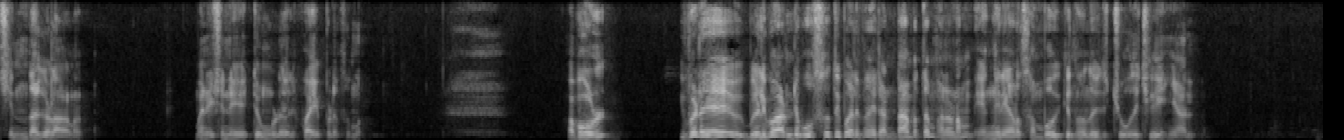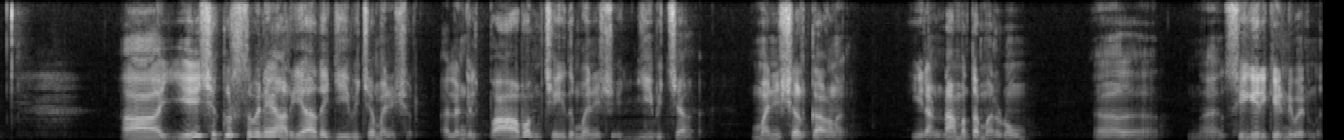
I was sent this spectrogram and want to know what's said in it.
ചിന്തകളാണ് മനുഷ്യനെ ഏറ്റവും കൂടുതൽ ഭയപ്പെടുത്തുന്നത്. അപ്പോൾ ഇവിടെ വെളിപാടിന്റെ പുസ്തകത്തിൽ പറയുന്ന രണ്ടാമത്തെ മരണം എങ്ങനെയാണ് സംഭവിക്കുന്നതെന്ന് ചോദിച്ചു കഴിഞ്ഞാൽ ആ, യേശു അറിയാതെ ജീവിച്ച മനുഷ്യർ അല്ലെങ്കിൽ പാപം ചെയ്ത് മനുഷ്യ ജീവിച്ച മനുഷ്യർക്കാണ് ഈ രണ്ടാമത്തെ മരണവും സ്വീകരിക്കേണ്ടി വരുന്നത്.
